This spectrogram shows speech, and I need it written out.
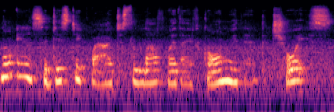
Not in a sadistic way, I just love where they've gone with it, the choice.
